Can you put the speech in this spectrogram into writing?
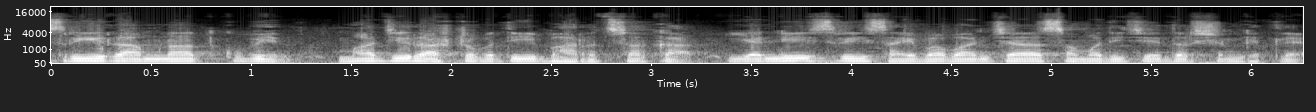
श्री रामनाथ कोविंद माजी राष्ट्रपती भारत सरकार यांनी श्री साईबाबांच्या समाधीचे दर्शन घेतले.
